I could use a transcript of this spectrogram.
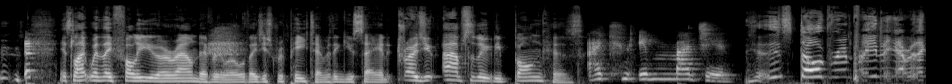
it's like when they follow you around everywhere, or they just repeat everything you say, and it drives you absolutely bonkers. I can imagine. Stop repeating everything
